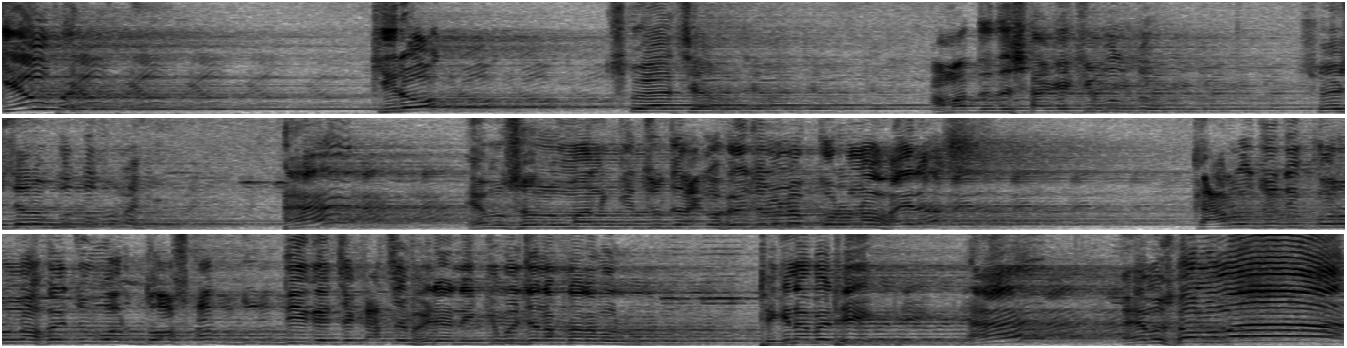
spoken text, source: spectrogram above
কেউ কিরক। ছুঁয়াছে আমাদের দেশে আগে কি বলতো? বলতো তো নাকি? হ্যাঁ? এ মুসলমান কিছুদিন আগে হয়েছিল না করোনা ভাইরাস কারও যদি করোনা হয়েছে ওর দশ হাত দূর দিয়ে গেছে, কাছে ভেড়ে নেই। কি বলছেন আপনারা বলুন? ঠিক না বে ঠিক হ্যাঁ? এ মুসলমান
